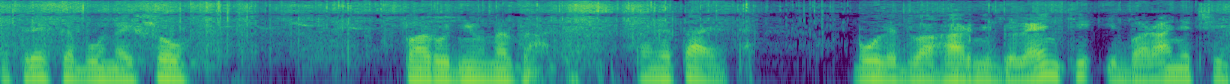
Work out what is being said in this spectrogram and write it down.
котрих я був знайшов пару днів назад. Пам'ятаєте, були два гарні біленькі і баранячі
